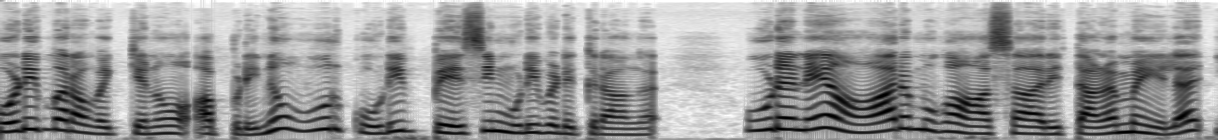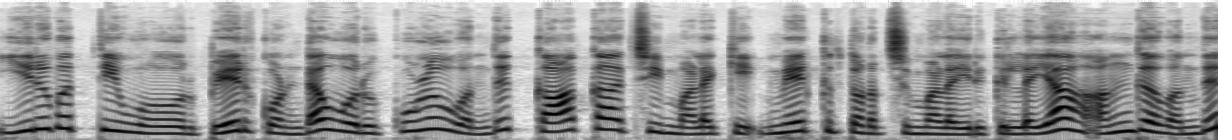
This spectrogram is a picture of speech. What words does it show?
கொடிமரம் வைக்கணும் அப்படின்னு ஊர் கூடி பேசி முடிவெடுக்கிறாங்க. உடனே ஆறுமுக ஆசாரி தலைமையில் இருபத்தி ஓரு பேர் கொண்ட ஒரு குழு வந்து காக்காச்சி மலைக்கு மேற்கு தொடர்ச்சி மலை இருக்கு இல்லையா? அங்கே வந்து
